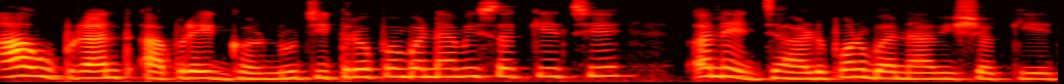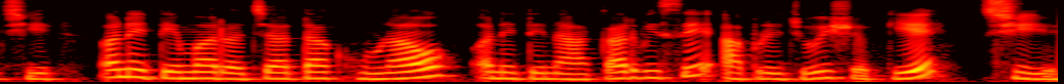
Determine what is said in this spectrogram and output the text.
આ ઉપરાંત આપણે ઘરનું ચિત્ર પણ બનાવી શકીએ છીએ અને ઝાડ પણ બનાવી શકીએ છીએ અને તેમાં રચાતા ખૂણાઓ અને તેના આકાર વિશે આપણે જોઈ શકીએ છીએ.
